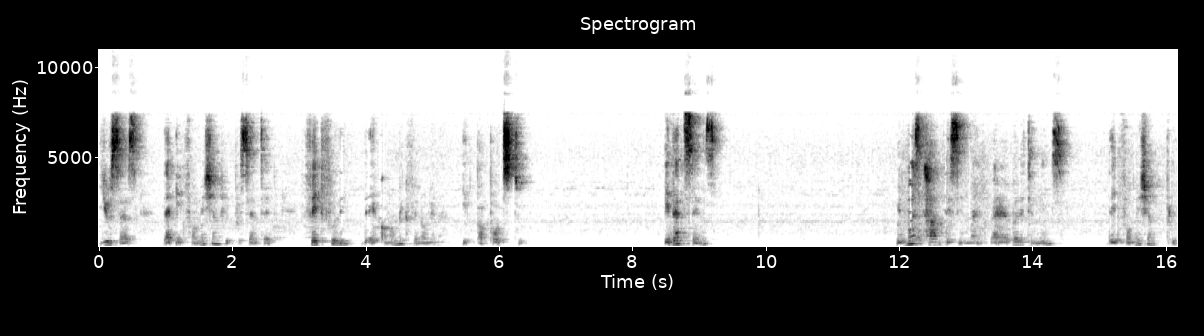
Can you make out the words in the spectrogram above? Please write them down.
users that information represented faithfully the economic phenomena it purports to. In that sense, we must have this in mind. Verifiability means the information pre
